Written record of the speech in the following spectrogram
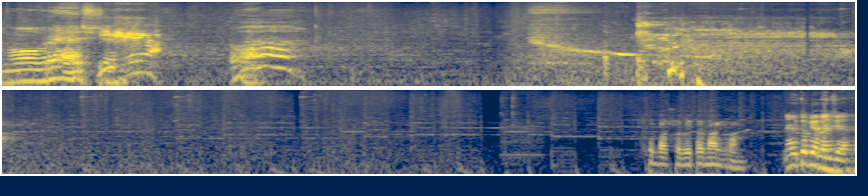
No wreszcie! O! Chyba sobie to nagram. Na YouTubie będzie.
